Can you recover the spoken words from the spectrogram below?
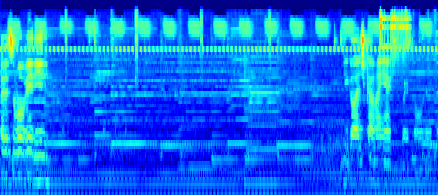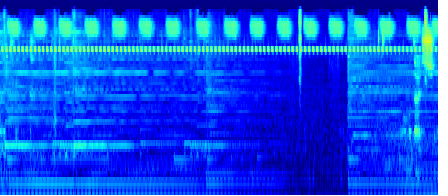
Parece um Wolverine. Bigode de cavanhaque, foi bom, né? Vamos mudar o estilo.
